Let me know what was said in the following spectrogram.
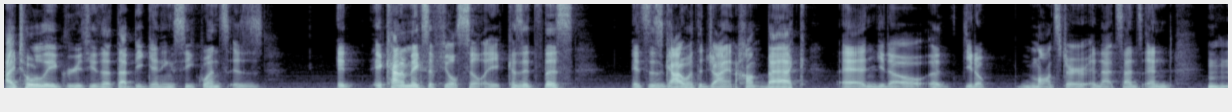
I totally agree with you that that beginning sequence is, it it kind of makes it feel silly because it's this, it's this guy with a giant humpback, and you know, a, you know, monster in that sense. And Mm-hmm.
